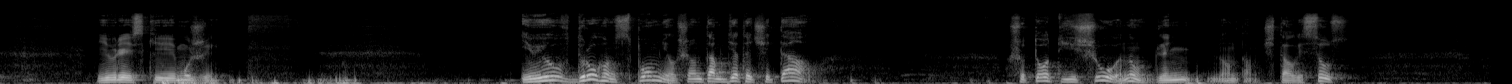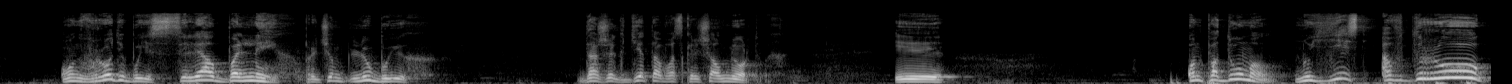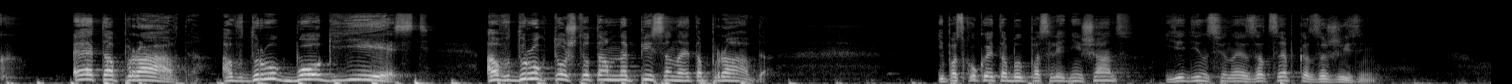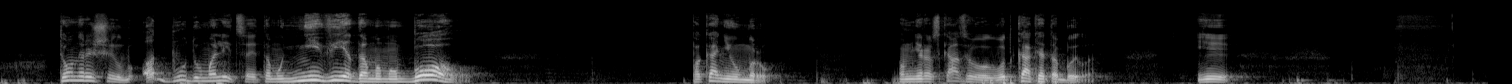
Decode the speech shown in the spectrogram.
еврейские мужи. И вдруг он вспомнил, что он там где-то читал, что тот Иешуа, ну, для, он там читал Иисус, он вроде бы исцелял больных, причем любых, даже где-то воскрешал мертвых. И он подумал, ну есть, а вдруг это правда, а вдруг Бог есть, а вдруг то, что там написано, это правда. И поскольку это был последний шанс, единственная зацепка за жизнь, то он решил, вот буду молиться этому неведомому Богу, пока не умру. Он мне рассказывал, вот как это было. И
